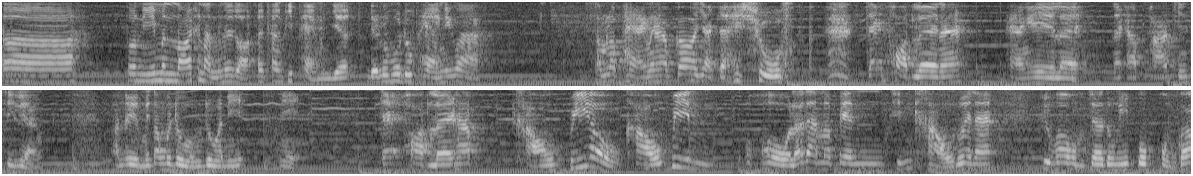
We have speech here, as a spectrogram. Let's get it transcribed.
เอ่อตัวนี้มันน้อยขนาดนั้นเลยเหรอทั้งทั้งๆที่แผงมันเยอะ เดี๋ยวเรามาดูแผงดีกว่า สำหรับแผงนะครับก็อยากจะให้ชูแจ็คพอตเลยนะ แผง A เลยนะครับพาร์ทชิ้นสีเหลือง อันอื่นไม่ต้องไปดูดูอันนี้นี่แจ็คพอตเลยครับ เขาเบี้ยวเขาบินโอ้โหแล้วดันมาเป็นชิ้นเขาด้วยนะ คือพอผมเจอตรงนี้ปุ๊บผมก็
